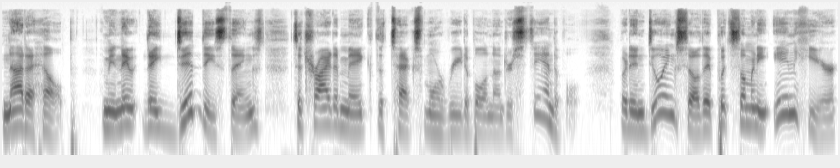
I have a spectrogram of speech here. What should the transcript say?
not a help. I mean, they, they did these things to try to make the text more readable and understandable. But in doing so, they put so many in here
